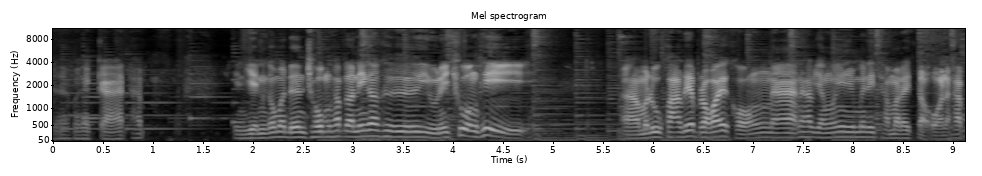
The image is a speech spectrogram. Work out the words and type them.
ได้บรรยากาศครับ เย็นๆก็มาเดินชมครับ ตอนนี้ก็คืออยู่ในช่วงที่ามาดูความเรียบร้อยของนานะครับ ยังไม่ไม่ได้ทำอะไรต่อนะครับ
